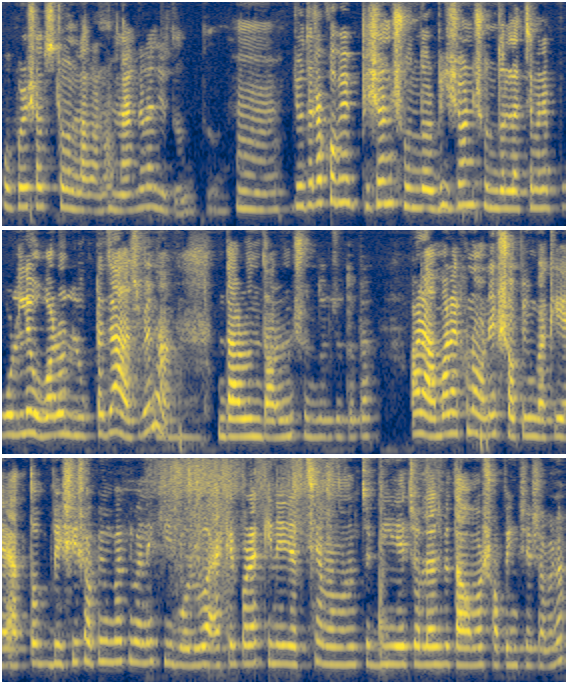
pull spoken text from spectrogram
উপরে সব স্টোন লাগানো। নাগরা জুতো তো হুম জুতোটা খুবই ভীষণ সুন্দর ভীষণ সুন্দর লাগছে। মানে পরলে ওভারঅল লুকটা যা আসবে না দারুণ দারুণ সুন্দর জুতোটা। আর আমার এখন অনেক শপিং বাকি। এত বেশি শপিং বাকি মানে কি বলব? একের পর এক কিনে যাচ্ছে, আমার মনে হচ্ছে বিয়ে চলে আসবে, তাও আমার শপিং শেষ হবে না।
